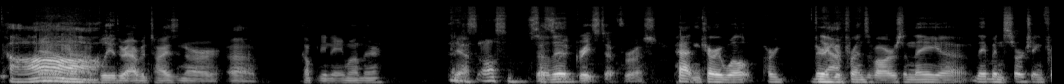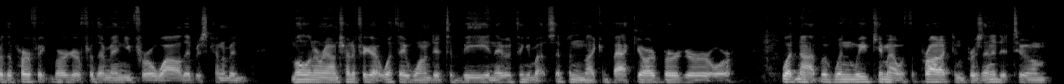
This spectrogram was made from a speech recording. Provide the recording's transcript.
And, uh, Ah, I believe they're advertising our uh, company name on there. that's Yeah. awesome. So, So that's a great step for us. Pat and Kerry Wilt are very Yeah. good friends of ours, and they uh, they've been searching for the perfect burger for their menu for a while. They've just kind of been mulling around trying to figure out what they wanted it to be, and they were thinking about something like a backyard burger or whatnot. But when we came out with the product and presented it to them,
